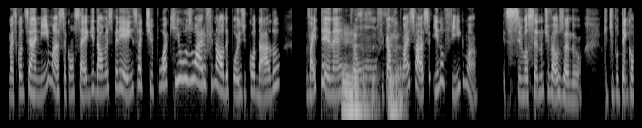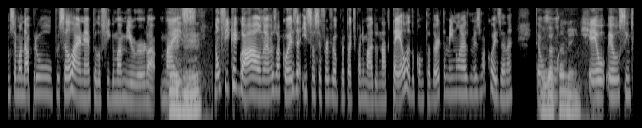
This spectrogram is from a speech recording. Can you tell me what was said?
Mas quando você anima, você consegue dar uma experiência, tipo, aqui o usuário final, depois de codado, vai ter, né? Então Isso, fica seja. muito mais fácil. E no Figma, se você não estiver usando, que tipo, tem como você mandar pro, pro celular, né? Pelo Figma Mirror lá. Mas uhum. não fica igual, não é a mesma coisa. E se você for ver o protótipo animado na tela do computador, também não é a mesma coisa, né? Então, Exatamente. Eu, eu sinto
